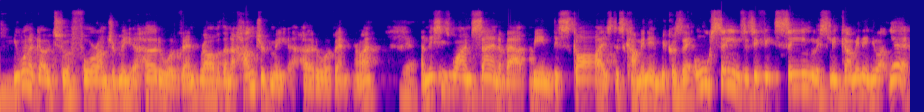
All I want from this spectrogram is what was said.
mm. you want to go to a 400 meter hurdle event rather than a 100 meter hurdle event, right? Yeah. And this is what I'm saying about being disguised as coming in because it all seems as if it's seamlessly coming in. You're like, yeah,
